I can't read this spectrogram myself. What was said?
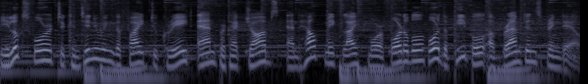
He looks forward to continuing the fight to create and protect jobs and help make life more affordable for the people of Brampton Springdale.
